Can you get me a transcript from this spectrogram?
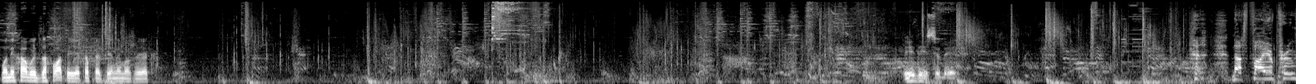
Вони хавають захвати, я капець, я не можу як. Іди сюди. Not fireproof?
